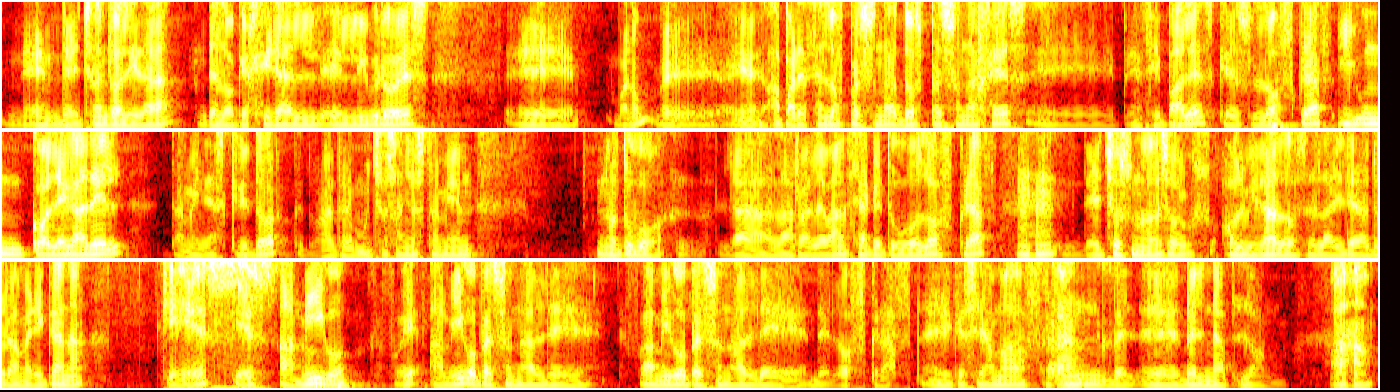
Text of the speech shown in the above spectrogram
De hecho, en realidad, de lo que gira el, libro es eh, bueno, eh, aparecen los dos personajes eh, principales, que es Lovecraft y un colega de él, también escritor, que durante muchos años también no tuvo la, relevancia que tuvo Lovecraft. De hecho, es uno de esos olvidados de la literatura americana. ¿Qué es? Que es amigo, que fue amigo personal de, fue amigo personal de, Lovecraft, que se llama Frank, Belknap Long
